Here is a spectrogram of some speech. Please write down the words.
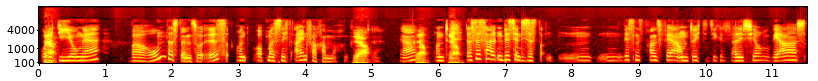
oder die Junge, warum das denn so ist und ob man es nicht einfacher machen könnte. Ja. Ja, ja und ja. das ist halt ein bisschen dieses Wissenstransfer und durch die Digitalisierung wäre es,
